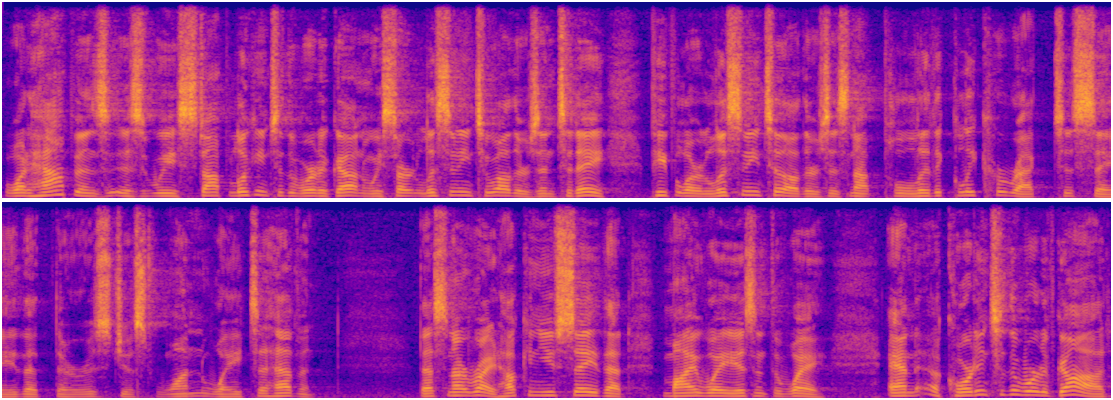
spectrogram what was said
What happens is we stop looking to the Word of God and we start listening to others. And today, people are listening to others. It's not politically correct to say that there is just one way to heaven. That's not right. How can you say that my way isn't the way? And according to the Word of God,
